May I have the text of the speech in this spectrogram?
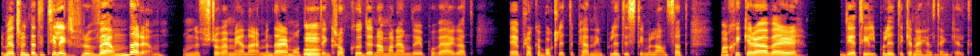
Men jag tror inte att det är tillräckligt för att vända den. Om du förstår vad jag menar. Men däremot mm. en krockkudde när man ändå är på väg att eh, plocka bort lite penningpolitisk stimulans. Så att man skickar över det till politikerna helt enkelt.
